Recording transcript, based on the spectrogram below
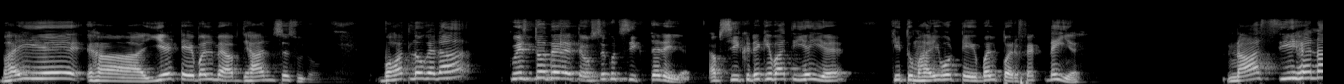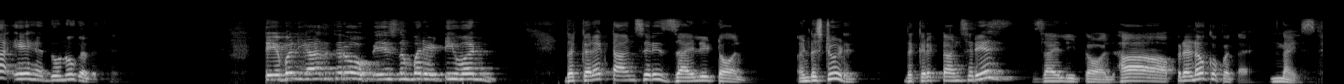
भाई ये हाँ ये टेबल में अब ध्यान से सुनो। बहुत लोग है ना क्विज तो दे देते हैं, उससे कुछ सीखते नहीं है। अब सीखने की बात यही है कि तुम्हारी वो टेबल परफेक्ट नहीं है। ना सी है, ना ए है, दोनों गलत है। टेबल याद करो, page number 81 the correct answer is xylitol understood the correct answer is xylitol हाँ प्रणव को पता है। नाइस nice.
